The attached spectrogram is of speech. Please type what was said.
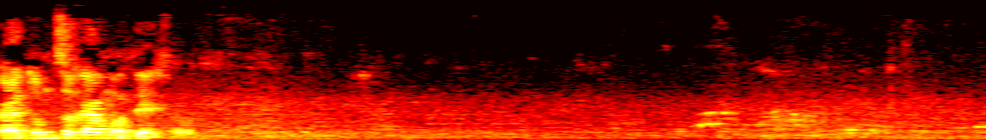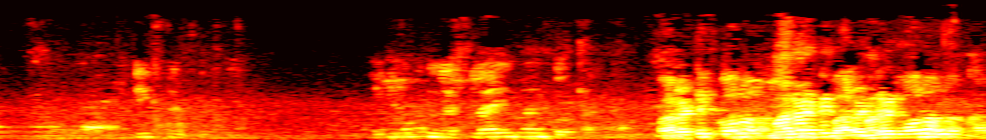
काय तुमचं काय मत आहे याच्यावर? है है मराठीत बोला. मराठीत- मराठीत बोला ना.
